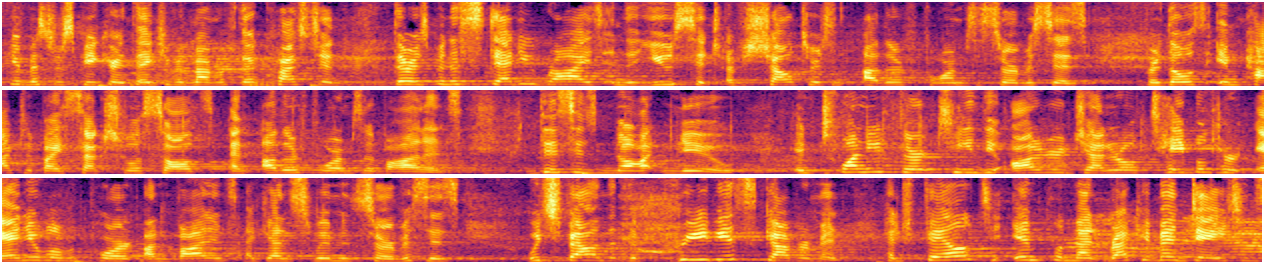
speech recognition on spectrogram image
Thank you, Mr. Speaker, thank you, member, for the question. There has been a steady rise in the usage of shelters and other forms of services for those impacted by sexual assaults and other forms of violence. This is not new. In 2013, the Auditor General tabled her annual report on violence against women's services, which found that the previous government had failed to implement recommendations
